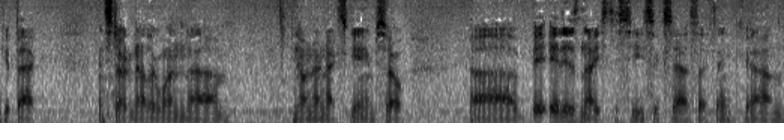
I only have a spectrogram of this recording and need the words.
get back and start another one. Um, you know, in our next game. So. Uh, it, it is nice to see success. I think um,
